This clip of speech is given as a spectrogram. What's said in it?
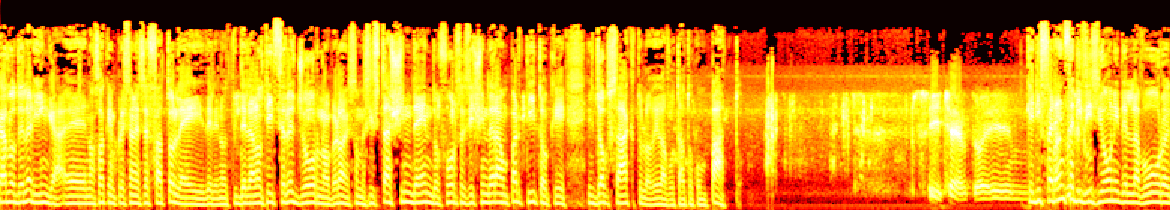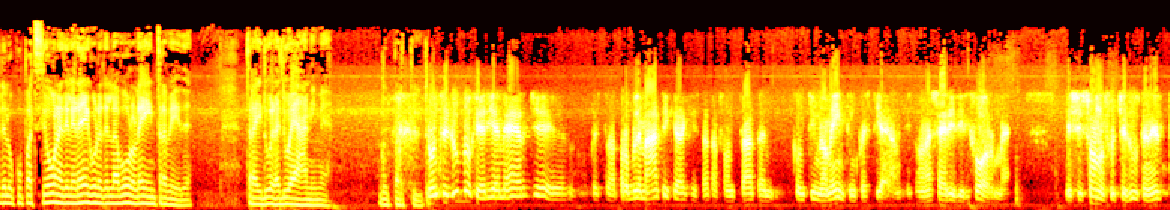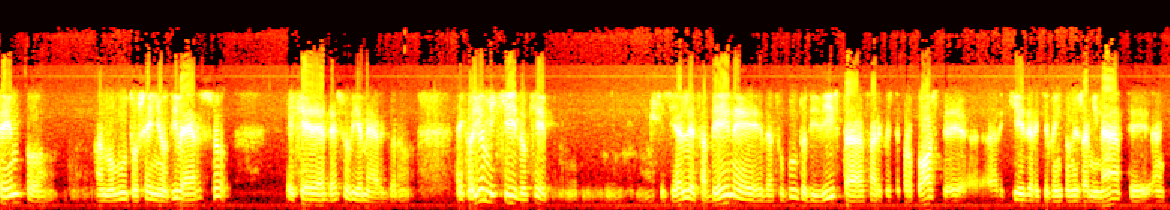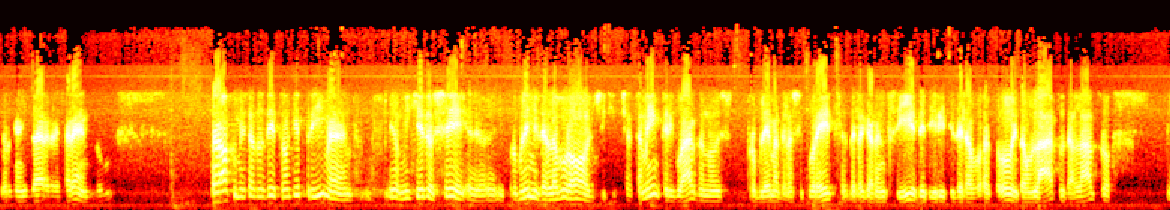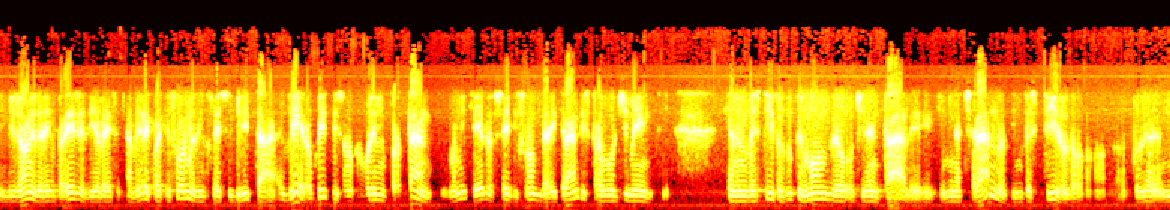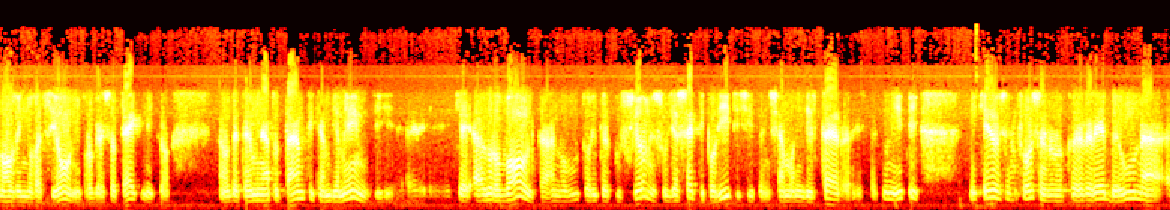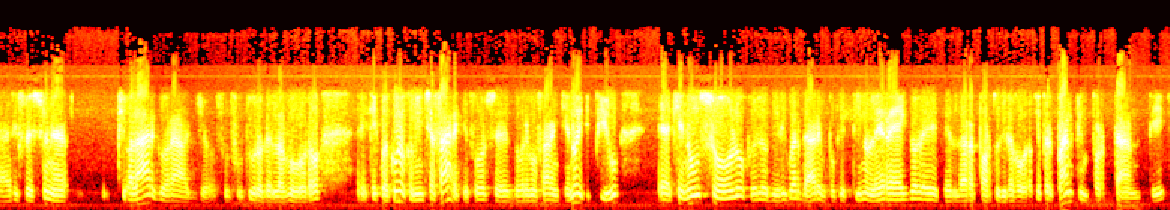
Carlo Della Ringa, eh, non so che impressione si è fatto lei not- della notizia del giorno, però insomma si sta scindendo, forse si scinderà un partito che il Jobs Act lo aveva votato compatto. Sì, certo. E... Che differenza di visioni del lavoro e dell'occupazione, delle regole del lavoro lei intravede tra due, le due anime del partito? Non c'è dubbio che riemerge questa problematica che è stata affrontata continuamente in questi anni con una serie di riforme che si sono succedute nel tempo, hanno avuto segno diverso e che adesso riemergono. Ecco, io mi chiedo che il CCL fa bene dal suo punto di vista a fare queste proposte, a richiedere che vengano esaminate, anche organizzare referendum. Però, come è stato detto anche prima, io mi chiedo se eh, i problemi del lavoro oggi, che certamente riguardano problema della sicurezza, delle garanzie, dei diritti dei lavoratori da un lato e dall'altro il bisogno delle imprese di avere qualche forma di flessibilità. È vero, questi sono problemi importanti, ma mi chiedo se di fronte ai grandi stravolgimenti che hanno investito tutto il mondo occidentale e che minacceranno di investirlo con le nuove innovazioni, il progresso tecnico, hanno determinato tanti cambiamenti. Eh, che a loro volta hanno avuto ripercussioni sugli assetti politici, pensiamo all'Inghilterra agli Stati Uniti, mi chiedo se forse non occorrerebbe una uh, riflessione più a largo raggio sul futuro del lavoro eh, che qualcuno comincia a fare, che forse dovremmo fare anche noi di più, eh, che non solo quello di riguardare un pochettino le regole del rapporto di lavoro, che per quanto importanti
